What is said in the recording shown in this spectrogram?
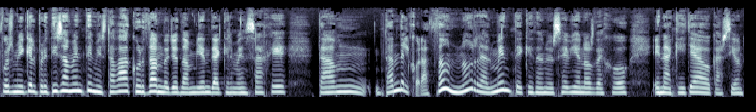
Pues Miquel, precisamente me estaba acordando yo también de aquel mensaje tan, tan del corazón, ¿no? Realmente que don Eusebio nos dejó en aquella ocasión.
